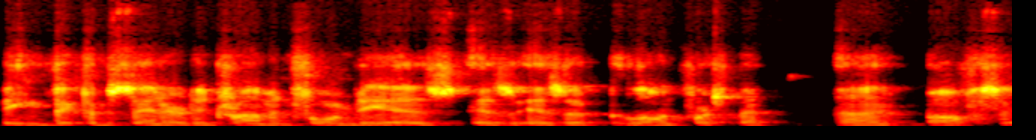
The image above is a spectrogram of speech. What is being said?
being victim centered and trauma informed is as, as a law enforcement uh, officer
